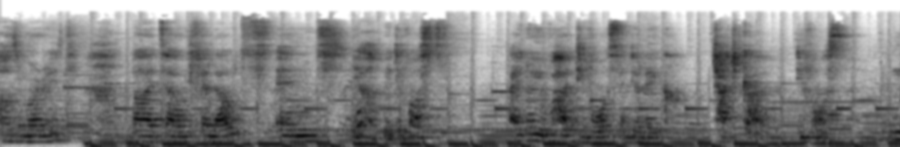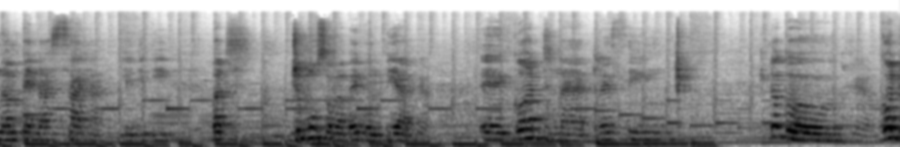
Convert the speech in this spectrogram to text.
I was married, but uh, we fell out, and yeah, we divorced. I know you've had divorce, and you're like, church girl, divorce. Nampenda sana Lady D. But jumu soma bible pia. Eh, god na dressing. Kidogo god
